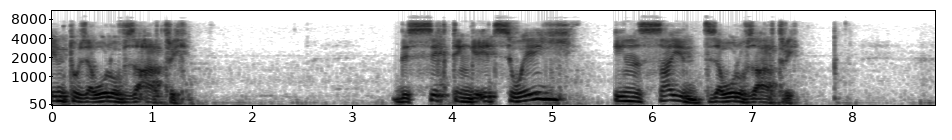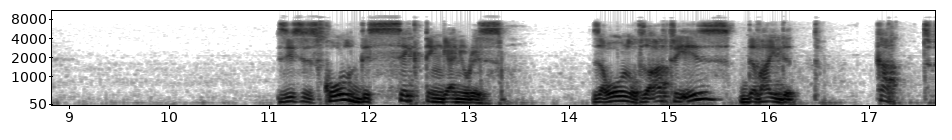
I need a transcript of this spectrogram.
into the wall of the artery, dissecting its way inside the wall of the artery. This is called dissecting aneurysm. The wall of the artery is divided, cut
